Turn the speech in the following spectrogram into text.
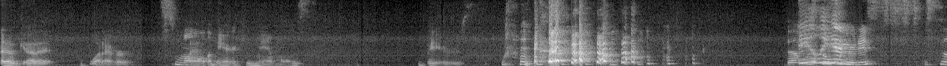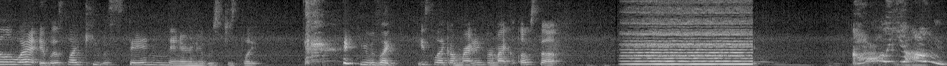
I don't get it. whatever. Small American mammals. Bears. That was the Alien! weirdest silhouette. It was like he was standing there and it was just like he was like, he's like, I'm ready for my close up. Carl Jung!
